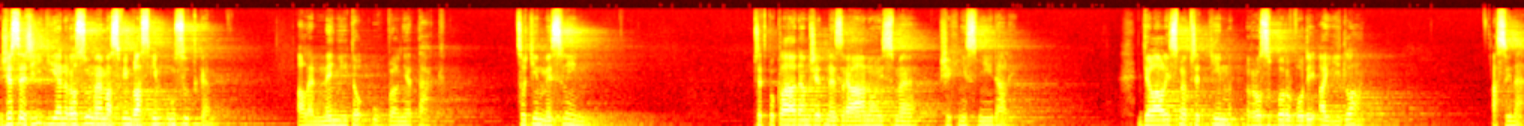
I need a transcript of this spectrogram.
že se řídí jen rozumem a svým vlastním úsudkem. Ale není to úplně tak. Co tím myslím? Předpokládám, že dnes ráno jsme všichni snídali. Dělali jsme předtím rozbor vody a jídla? Asi ne.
